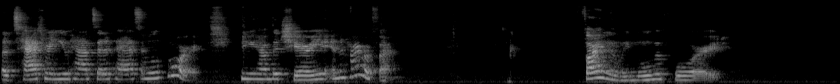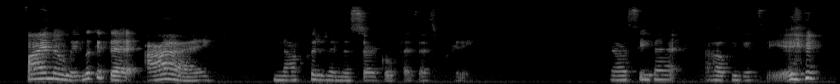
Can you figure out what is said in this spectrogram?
attachment you have to the past and move forward. You have the chariot and the hierophant. Finally, moving forward. Finally, look at that I. Now put it in the circle because that's pretty. Y'all see that? I hope you can see it.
